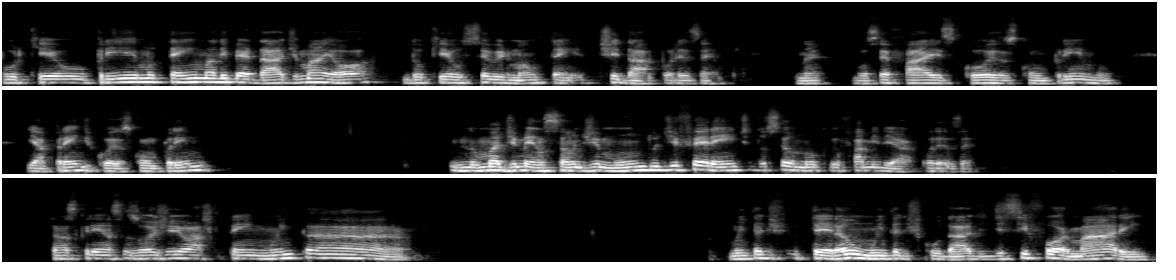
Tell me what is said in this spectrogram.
Porque o primo tem uma liberdade maior do que o seu irmão tem, te dá, por exemplo. Né? Você faz coisas com o primo e aprende coisas com o primo numa dimensão de mundo diferente do seu núcleo familiar, por exemplo. Então, as crianças hoje, eu acho que têm muita, muita terão muita dificuldade de se formarem,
